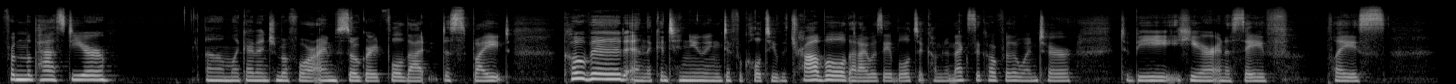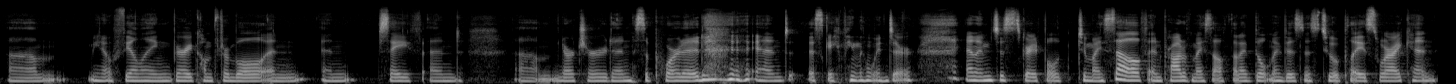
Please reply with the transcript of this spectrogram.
from the past year um, like i mentioned before i'm so grateful that despite covid and the continuing difficulty with travel that i was able to come to mexico for the winter to be here in a safe place um, you know feeling very comfortable and and safe and um, nurtured and supported and escaping the winter. And I'm just grateful to myself and proud of myself that I've built my business to a place where I can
